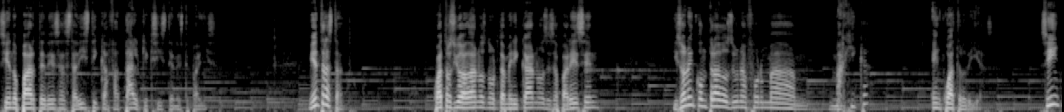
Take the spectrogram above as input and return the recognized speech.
siendo parte de esa estadística fatal que existe en este país. Mientras tanto, cuatro ciudadanos norteamericanos desaparecen y son encontrados de una forma mágica en cuatro días. Sí,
